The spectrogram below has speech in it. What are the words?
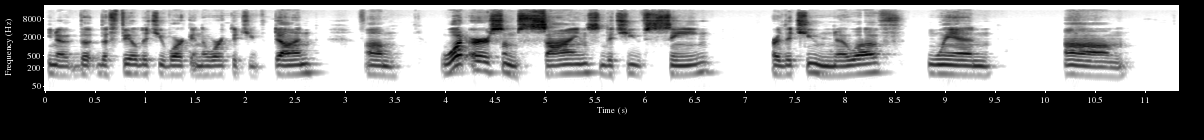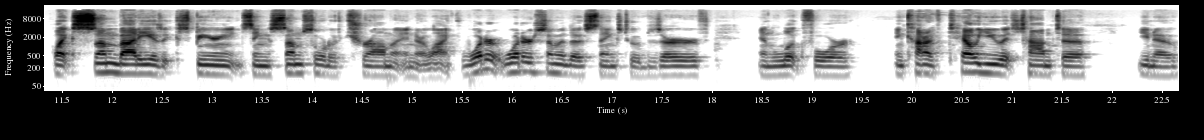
you know the the field that you work in, the work that you've done. Um, what are some signs that you've seen or that you know of when um, like somebody is experiencing some sort of trauma in their life? What are what are some of those things to observe and look for and kind of tell you it's time to, you know,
